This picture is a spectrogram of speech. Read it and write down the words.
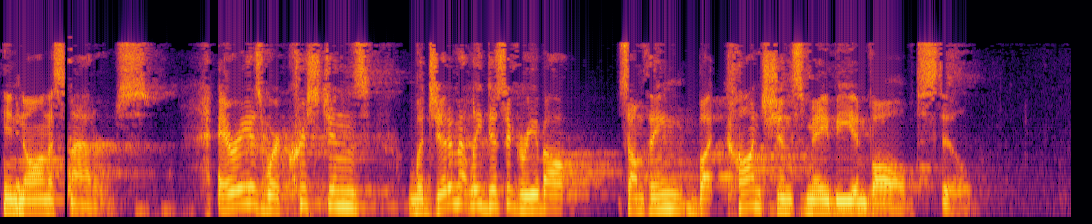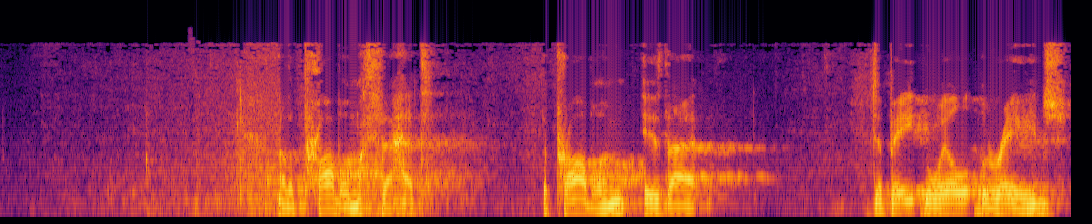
in honest matters. Areas where Christians legitimately disagree about something, but conscience may be involved still. Now the problem with that, the problem is that debate will rage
